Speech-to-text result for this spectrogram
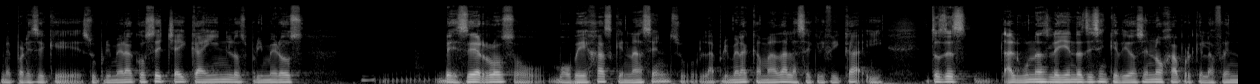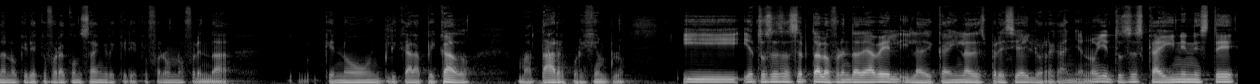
me parece que su primera cosecha, y Caín los primeros becerros o ovejas que nacen, la primera camada la sacrifica y entonces algunas leyendas dicen que Dios se enoja porque la ofrenda no quería que fuera con sangre, quería que fuera una ofrenda que no implicara pecado, matar, por ejemplo. Y, entonces acepta la ofrenda de Abel y la de Caín la desprecia y lo regaña, ¿no? Y entonces Caín en este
